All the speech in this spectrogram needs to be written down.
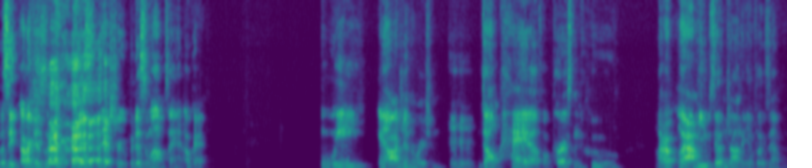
But see, all right, this is this, that's true. But this is what I'm saying. Okay, we in our generation hmm don't have a person who. Like, I'm using Elton John again for example.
